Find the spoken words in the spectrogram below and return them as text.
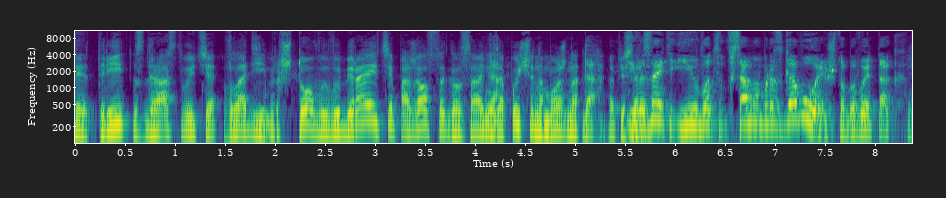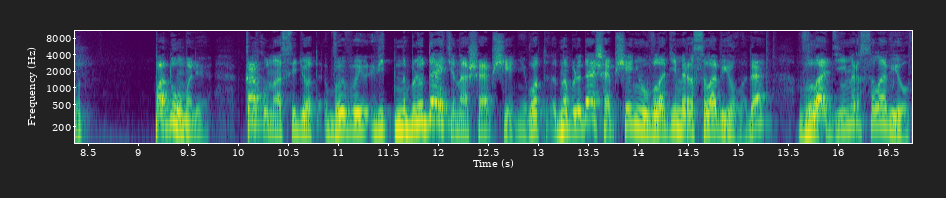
Т3. Здравствуйте, Владимир. Что вы выбираете? Пожалуйста, голосование Да. запущено, можно Да. описать. И вы знаете, и вот в самом разговоре, чтобы вы так вот подумали, как у нас идет, вы, вы ведь наблюдаете наше общение. Вот наблюдаешь общение у Владимира Соловьева, да? Владимир Соловьев.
